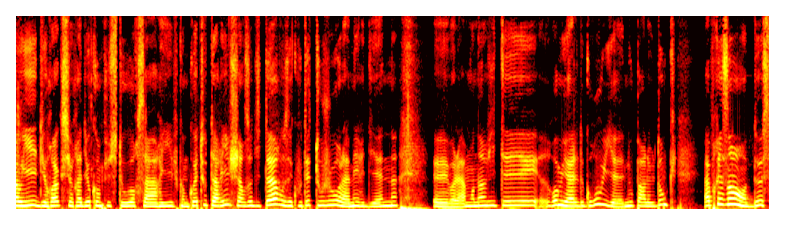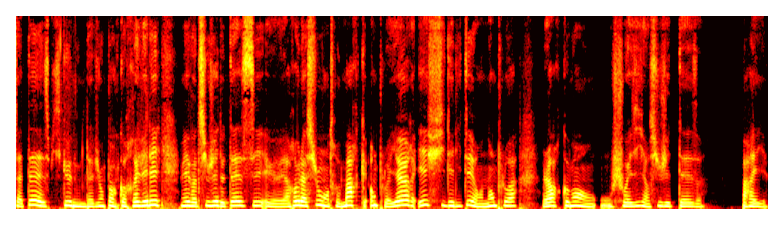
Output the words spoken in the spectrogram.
Ben oui, du rock sur Radio Campus Tour, ça arrive. Comme quoi tout arrive, chers auditeurs, vous écoutez toujours la Méridienne. Et voilà, mon invité Romuald Grouille nous parle donc à présent de sa thèse, puisque nous ne l'avions pas encore révélé, mais votre sujet de thèse, c'est euh, la relation entre marque employeur et fidélité en emploi. Alors comment on choisit un sujet de thèse Pareil?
